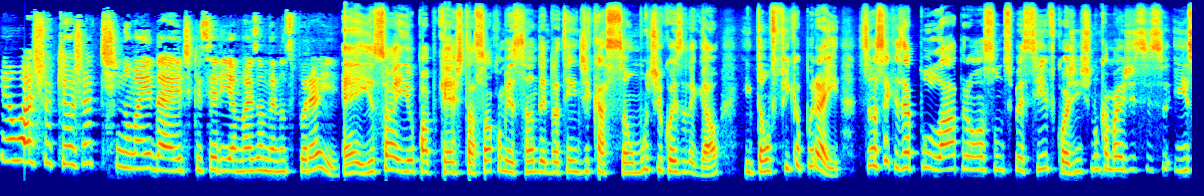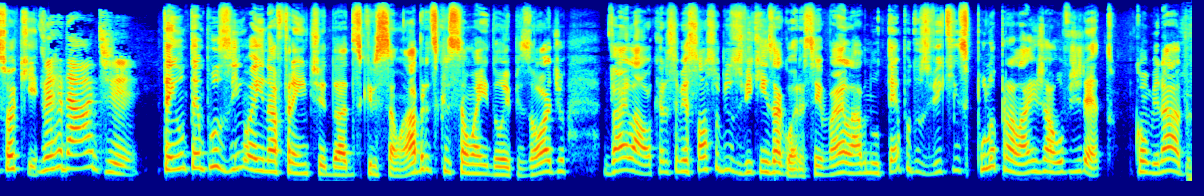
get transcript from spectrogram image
Eu acho que eu já tinha uma ideia de que seria mais ou menos por aí. É isso aí, o Papocast está só começando, ainda tem indicação, um monte de coisa legal, então fica por aí. Se você quiser pular para um assunto específico, a gente nunca mais disse isso aqui. Verdade. Tem um tempozinho aí na frente da descrição. Abre a descrição aí do episódio. Vai lá, eu quero saber só sobre os vikings agora. Você vai lá no tempo dos vikings, pula para lá e já ouve direto. Combinado?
